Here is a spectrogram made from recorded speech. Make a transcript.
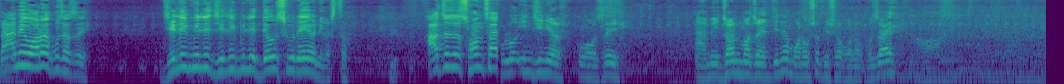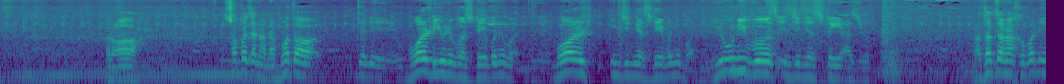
दामी गर है पूजा चाहिँ। झिलिमिली झिलिमिली देउसु रे भनेको जस्तो। आज चाहिँ संसार ठुलो इन्जिनियरको चाहिँ हामी जन्म जयन्ती नै मनाउँछौँ विश्वकर्म पूजा है। र सबैजनालाई म त के अरे वर्ल्ड युनिभर्स डे पनि भनिदिएँ वर्ल्ड इन्जिनियर्स डे पनि भनिदिएँ युनिभर्स इन्जिनियर्स डे आज र जतिजनाको पनि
